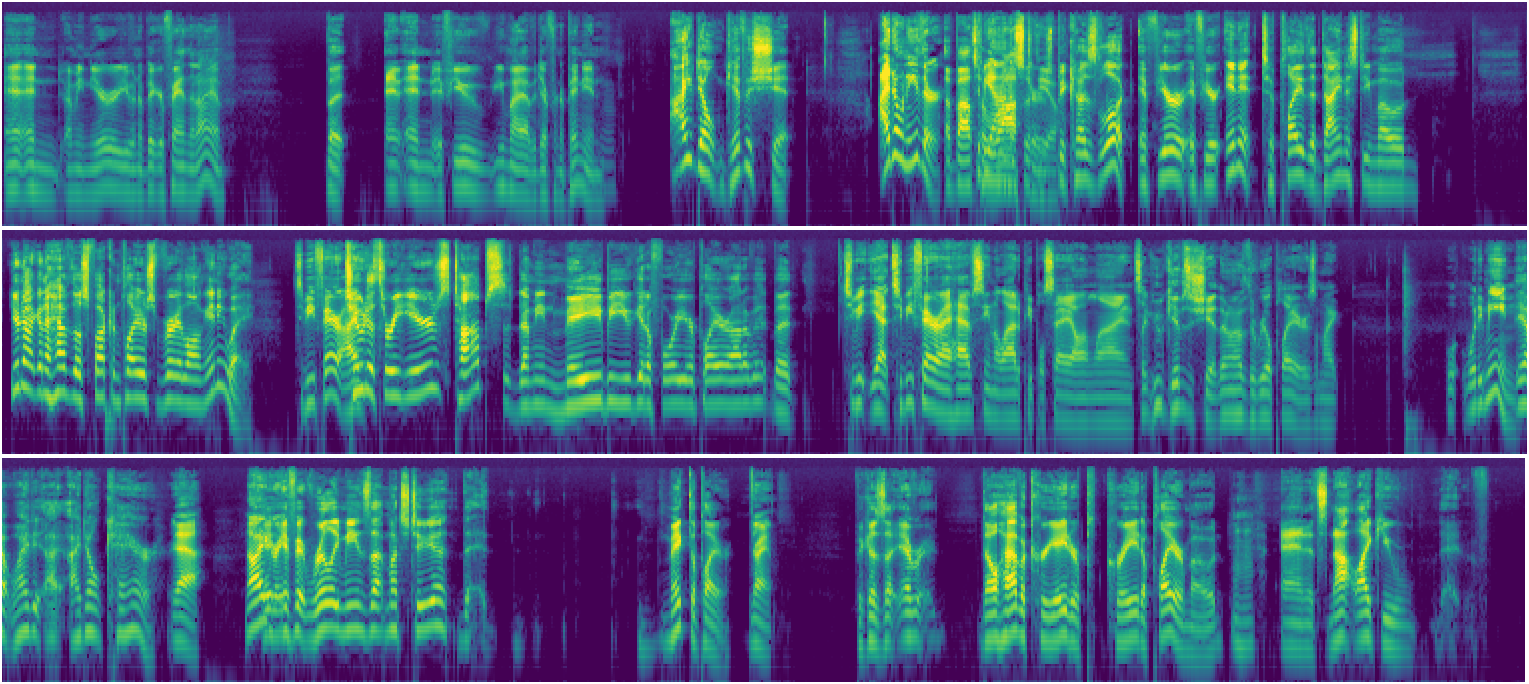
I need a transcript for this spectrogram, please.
and, and I mean you're even a bigger fan than I am, but and, and if you you might have a different opinion, mm-hmm. I don't give a shit I don't either about to the be honest with rosters you. because look, if you're if you're in it to play the dynasty mode, you're not going to have those fucking players for very long anyway. To be fair, Two I, to three years tops. I mean, maybe you get a four year player out of it, but to be yeah, to be fair, I have seen a lot of people say online, it's like, who gives a shit? They don't have the real players. I'm like, "Wh- what do you mean? yeah, why do I? I don't care. Yeah. No, I agree. If it really means that much to you, th- make the player right. because uh, every, they'll have a creator create a player mode, Mhm. and it's not like you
